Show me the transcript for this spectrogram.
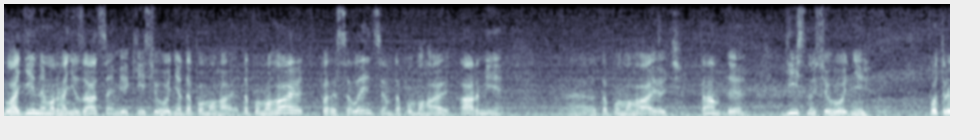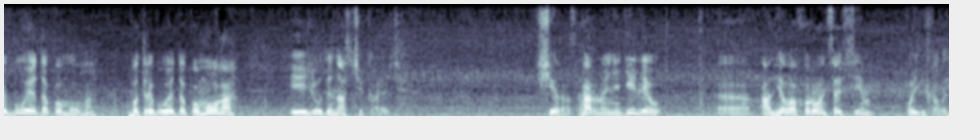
благодійним організаціям, які сьогодні допомагають. Допомагають переселенцям, допомагають армії, е, допомагають там, де дійсно сьогодні потребує допомога. Потребує допомога, і люди нас чекають. Ще раз, гарної неділі, е, ангела-охоронця всім поїхали.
